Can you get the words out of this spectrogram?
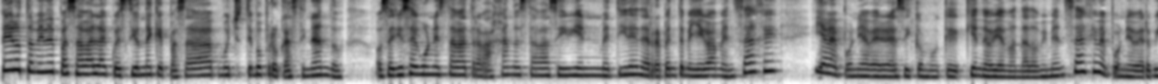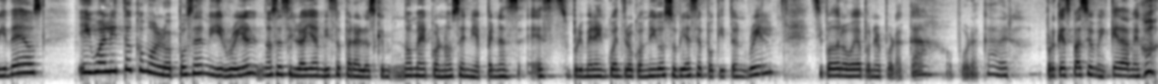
pero también me pasaba la cuestión de que pasaba mucho tiempo procrastinando. O sea, yo según estaba trabajando, estaba así bien metida y de repente me llegaba mensaje y ya me ponía a ver así como que quién me había mandado mi mensaje, me ponía a ver videos Igualito como lo puse en mi reel, no sé si lo hayan visto para los que no me conocen y apenas es su primer encuentro conmigo, subí hace poquito en reel. Si puedo lo voy a poner por acá o por acá, a ver, porque espacio me queda mejor.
